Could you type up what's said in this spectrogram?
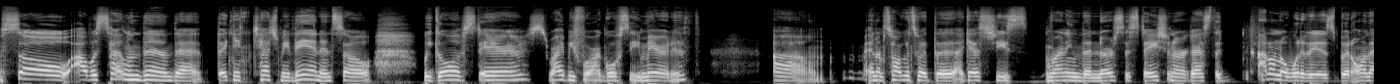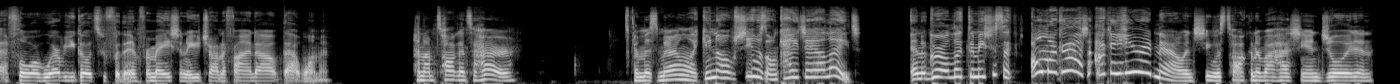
So I was telling them that they can catch me then. And so we go upstairs right before I go see Meredith. Um, and I'm talking to her at the, I guess she's running the nurses station or I guess the, I don't know what it is, but on that floor, whoever you go to for the information, are you trying to find out that woman? And I'm talking to her and Miss Marilyn, like, you know, she was on KJLH. And the girl looked at me, she's like, oh my gosh, I can hear it now. And she was talking about how she enjoyed and,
